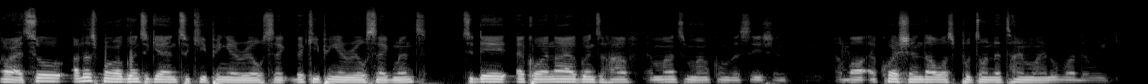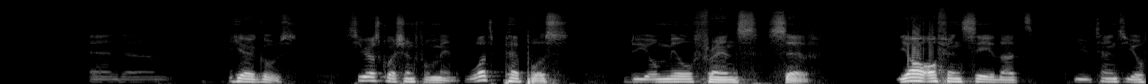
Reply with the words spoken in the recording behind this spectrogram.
All right, so at this point, we're going to get into keeping a real seg- the keeping a real segment. Today, Echo and I are going to have a man-to-man conversation about a question that was put on the timeline over the week. And um, here it goes. Serious question for men: What purpose do your male friends serve? Y'all often say that you turn to your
